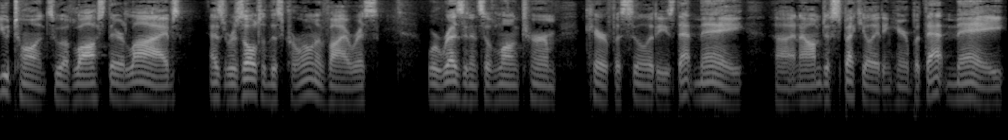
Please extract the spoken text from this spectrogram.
Utahns who have lost their lives as a result of this coronavirus were residents of long term care facilities. That may, uh, now I'm just speculating here, but that may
